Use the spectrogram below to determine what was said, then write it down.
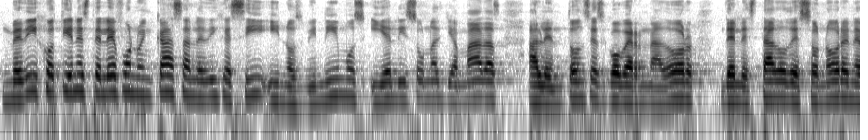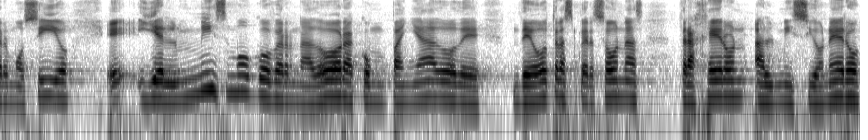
me dijo, ¿tienes teléfono en casa? Le dije, sí, y nos vinimos y él hizo unas llamadas al entonces gobernador del estado de Sonora en Hermosillo. Eh, y el mismo gobernador acompañado de, de otras personas trajeron al misionero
